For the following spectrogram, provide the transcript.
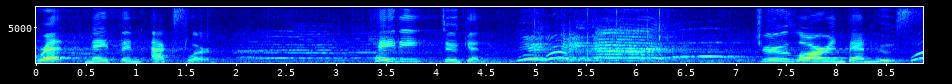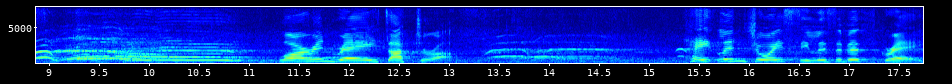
Brett Nathan Axler. Katie Dugan. Drew Lauren Van Hoos. Lauren Ray Doctoroff. Caitlin Joyce Elizabeth Gray.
